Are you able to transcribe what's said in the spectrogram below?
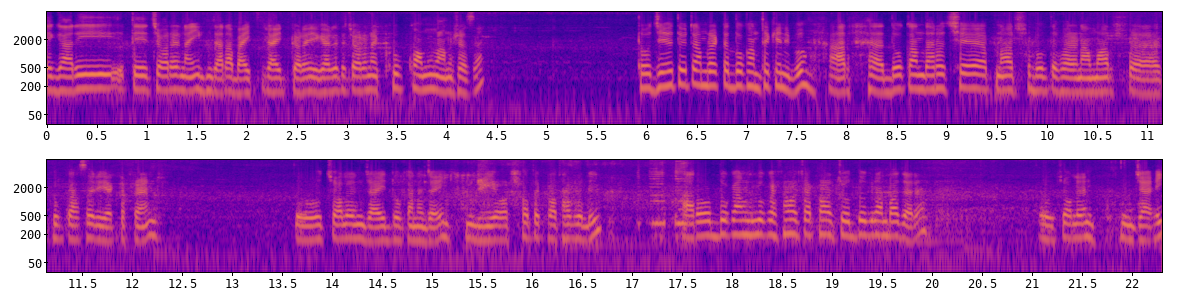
এই গাড়িতে চড়ে নাই, যারা বাইক রাইড করে, এই গাড়িতে চড়ে নাই, খুব কমই মানুষ আছে। তো যেহেতু এটা আমরা একটা দোকান থেকে নিব, আর দোকানদার হচ্ছে আপনার, বলতে পারেন আমার খুব কাছেরই একটা ফ্রেন্ড তো চলেন যাই, দোকানে যাই, গিয়ে ওর সাথে কথা বলি। আর ওর দোকান লোকেশন হচ্ছে আপনার চোদ্দ গ্রাম বাজারে। তো চলেন যাই।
